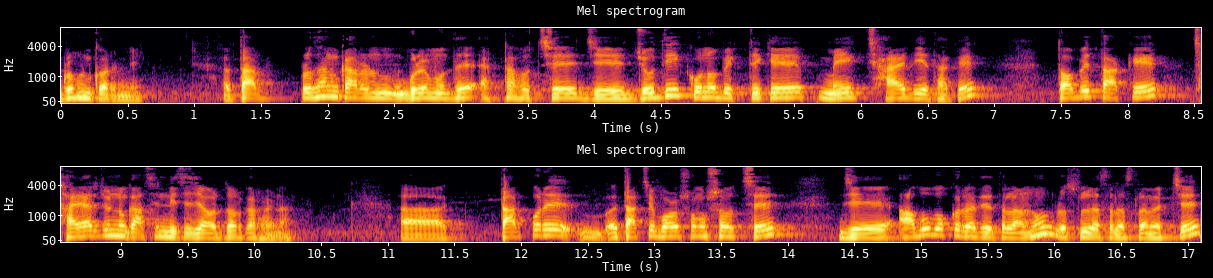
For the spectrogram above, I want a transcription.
গ্রহণ করেননি। তার প্রধান কারণগুলোর মধ্যে একটা হচ্ছে যে, যদি কোনো ব্যক্তিকে মেঘ ছায়া দিয়ে থাকে, তবে তাকে ছায়ার জন্য গাছের নিচে যাওয়ার দরকার হয় না। তারপরে তার চেয়ে বড় সমস্যা হচ্ছে যে, আবু বকর রাজিয়ালহু রসুল্লাহ সাল্লাহামের চেয়ে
